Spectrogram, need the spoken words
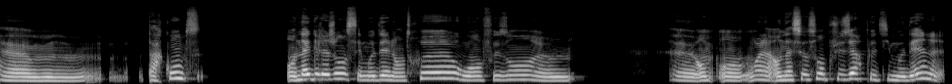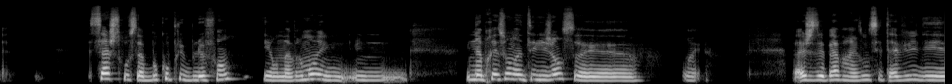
Euh, par contre, en agrégeant ces modèles entre eux ou en faisant, euh, euh, en, voilà, en associant plusieurs petits modèles, ça, je trouve ça beaucoup plus bluffant et on a vraiment une, une, impression d'intelligence. ouais. Bah, je sais pas, par exemple, si tu as vu des,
